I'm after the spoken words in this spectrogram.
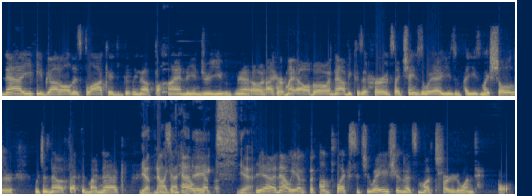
now you've got all this blockage building up behind the injury. You, you know, oh, I hurt my elbow, and now because it hurts, I changed the way I use I use my shoulder, which has now affected my neck. Yep. Now and I so got now headaches. A, yeah. Yeah. Now we have a complex situation that's much harder to untangle.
